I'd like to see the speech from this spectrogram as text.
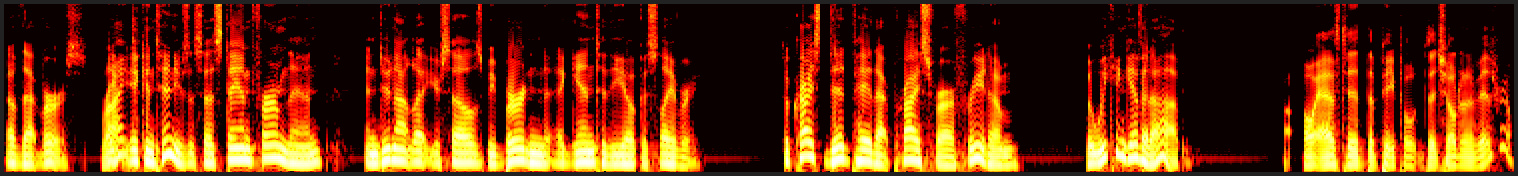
of that verse. It- Right. It, continues. It says, "Stand firm then, and do not let yourselves be burdened again to the yoke of slavery." So Christ did pay that price for our freedom, but we can give it up, Oh, as did the people, the children of Israel.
